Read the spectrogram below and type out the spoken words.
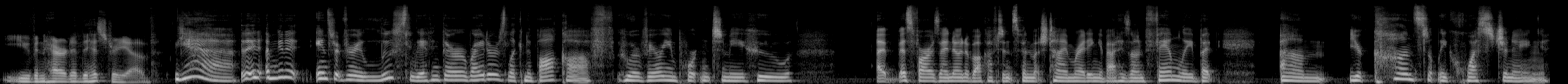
you've inherited the history of? Yeah, I'm going to answer it very loosely. I think there are writers like Nabokov who are very important to me. Who, as far as I know, Nabokov didn't spend much time writing about his own family, but um, you're constantly questioning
